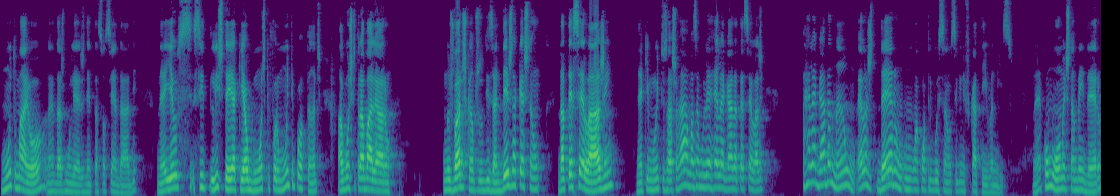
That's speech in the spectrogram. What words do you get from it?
muito maior né, das mulheres dentro da sociedade. Né? E eu listei aqui algumas que foram muito importantes, algumas que trabalharam nos vários campos do design, desde a questão da tecelagem, né, que muitos acham, ah, mas a mulher é relegada à tecelagem relegada não, elas deram uma contribuição significativa nisso, né? como homens também deram,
